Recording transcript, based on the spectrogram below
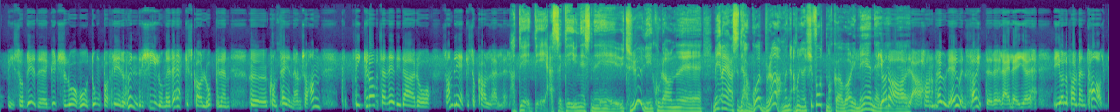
oppi, så ble det gudskjelov òg dumpa flere hundre kilo med rekeskall oppi den konteineren, containeren, så han fikk gravet seg nedi der, og, så han ble ikke så kald heller. Ja, det, det, altså, det er jo nesten eh, utrolig hvordan eh, men, men altså, det har gått bra. Han, han har ikke fått noe varig men? Ja da, han Paul er jo en fighter, eller, eh, i alle fall mentalt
